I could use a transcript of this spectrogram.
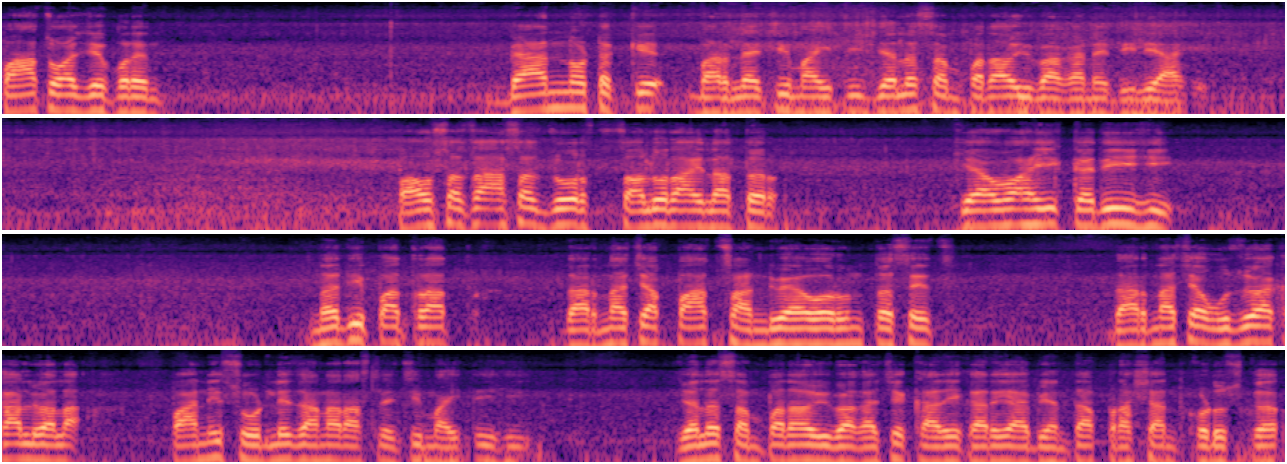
पाच वाजेपर्यंत ब्याण्णव टक्के भरल्याची माहिती जलसंपदा विभागाने दिली आहे. पावसाचा असा जोर चालू राहिला तर केव्हाही कधीही नदीपात्रात धरणाच्या पाच सांडव्यावरून तसेच धरणाच्या उजव्या कालव्याला पाणी सोडले जाणार असल्याची माहिती ही जलसंपदा विभागाचे कार्यकारी अभियंता प्रशांत खडुसकर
